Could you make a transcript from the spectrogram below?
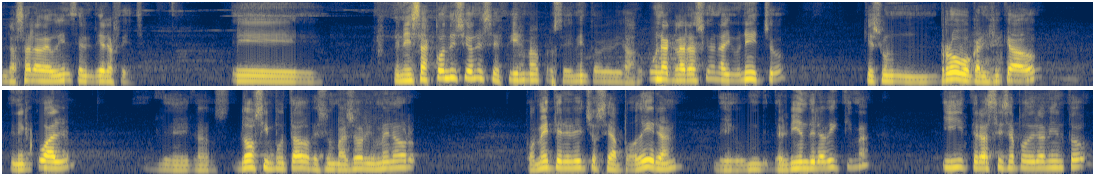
la sala de audiencia en el día de la fecha. Eh, en esas condiciones se firma el procedimiento abreviado. Una aclaración, hay un hecho, que es un robo calificado, en el cual los dos imputados, que son mayor y un menor, cometen el hecho, se apoderan del bien de la víctima y tras ese apoderamiento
